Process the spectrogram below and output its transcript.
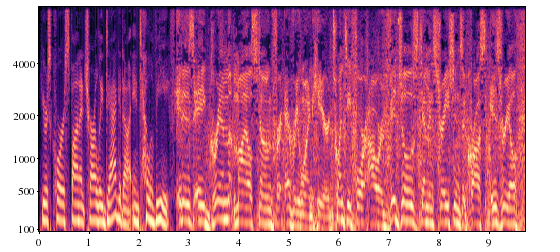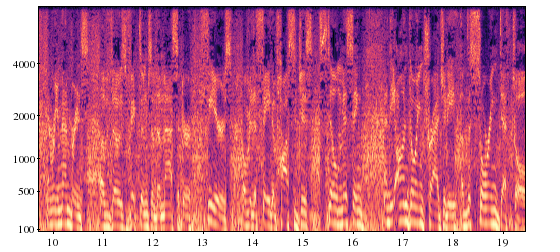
Here's correspondent Charlie D'Agata in Tel Aviv. It is a grim milestone for everyone here. 24 hour vigils, demonstrations across Israel, and remembrance of those victims of the massacre, fears over the fate of hostages still missing, and the ongoing tragedy of the soaring death toll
